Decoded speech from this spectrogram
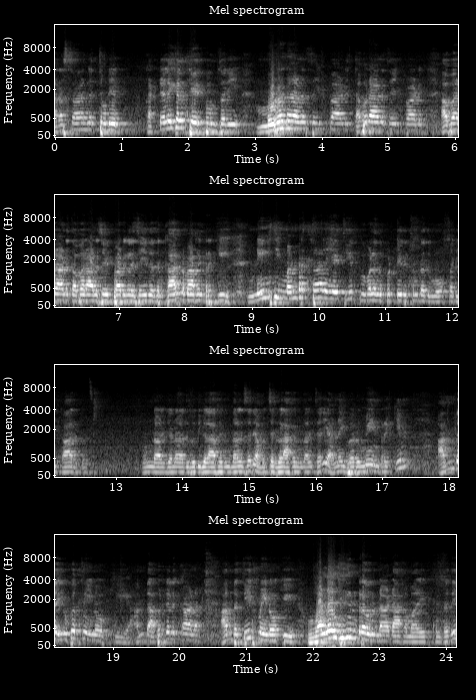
அரசாங்கத்துடைய கட்டளைகள் கேட்பும் சரி முரணான செயற்பாடு தவறான செயற்பாடு அவ்வாறான தவறான செயற்பாடுகளை செய்ததன் காரணமாக இன்றைக்கு நீதிமன்றத்தாலேயே தீர்ப்பு வழங்கப்பட்டிருக்கின்றது மோசடிக்காரர்கள். முன்னாள் ஜனாதிபதிகளாக இருந்தாலும் சரி அமைச்சர்களாக இருந்தாலும் சரி அனைவருமே இன்றைக்கும் அந்த யுகத்தை நோக்கி அந்த அவர்களுக்கான அந்த தீர்ப்பை நோக்கி வழங்குகின்ற ஒரு நாடாக மாறியிருக்கின்றது.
